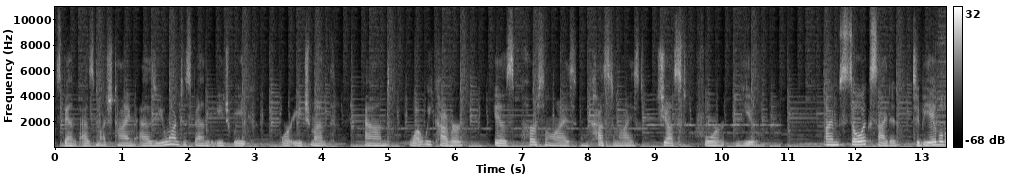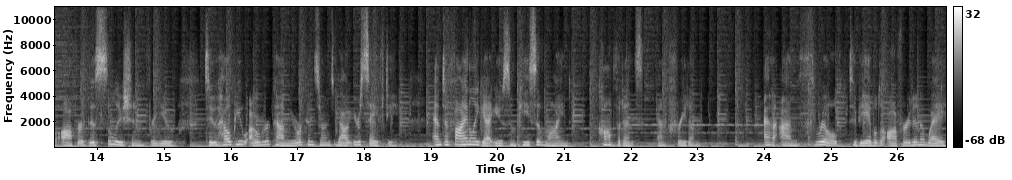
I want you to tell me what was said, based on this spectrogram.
spend as much time as you want to spend each week or each month and what we cover is personalized and customized just for you. I'm so excited to be able to offer this solution for you to help you overcome your concerns about your safety and to finally get you some peace of mind, confidence, and freedom. And I'm thrilled to be able to offer it in a way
